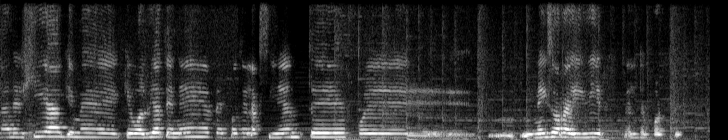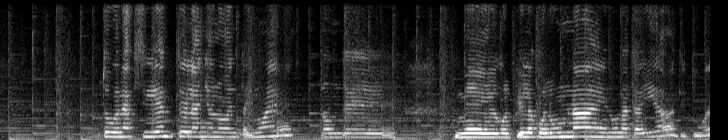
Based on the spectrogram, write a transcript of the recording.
La energía que, me, que volví a tener después del accidente fue, me hizo revivir el deporte. Tuve un accidente el año 99 donde me golpeé la columna en una caída que tuve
